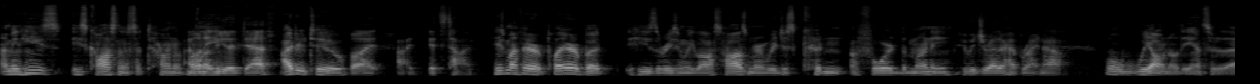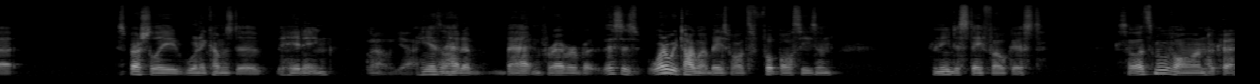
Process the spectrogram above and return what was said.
I mean, he's he's costing us a ton of I love money. you to death, I do too. but I, it's time. He's my favorite player, but he's the reason we lost Hosmer. We just couldn't afford the money. Who would you rather have right now? Well, we all know the answer to that. Especially when it comes to hitting. Oh yeah, He hasn't had a bat in forever, but this is what are we talking about baseball? It's football season. We need to stay focused. So let's move on. Okay.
